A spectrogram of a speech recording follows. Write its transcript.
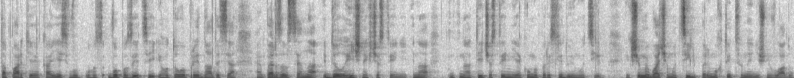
та партія, яка є в опозиції і готова приєднатися е, перш за все на ідеологічних частині і на, на тій частині, яку ми переслідуємо ціль. Якщо ми бачимо ціль перемогти цю нинішню владу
